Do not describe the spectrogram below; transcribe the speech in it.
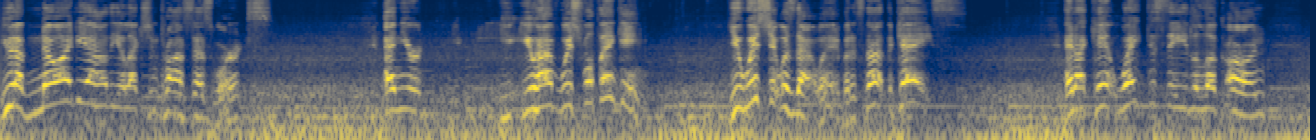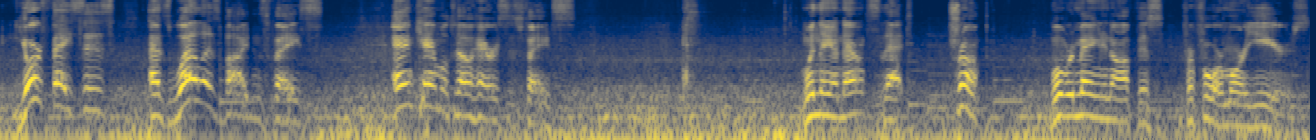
You have no idea how the election process works, and you're you, you have wishful thinking. You wish it was that way, but it's not the case. And I can't wait to see the look on your faces as well as Biden's face and Camel Toe Harris's face when they announce that Trump will remain in office for four more years.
